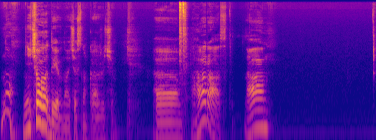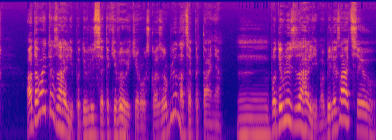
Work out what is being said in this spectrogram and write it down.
Ну, нічого дивного, чесно кажучи. Е, гаразд. А, а давайте взагалі подивлюся такий великий розклад. Зроблю на це питання. Подивлюсь взагалі мобілізацію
